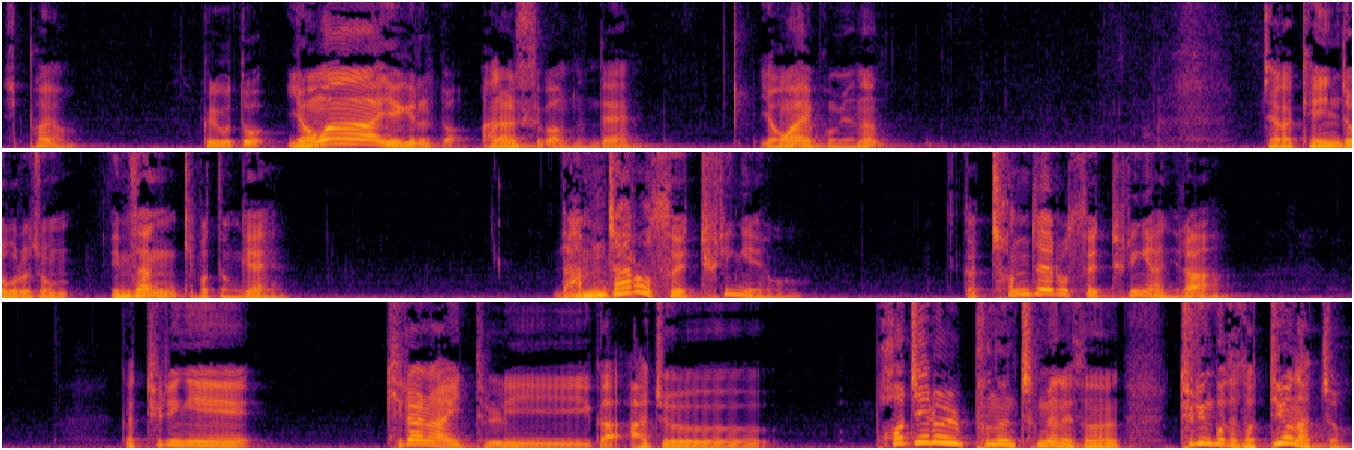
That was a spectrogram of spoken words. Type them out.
싶어요. 그리고 또 영화 얘기를 또 안 할 수가 없는데 영화에 보면은 제가 개인적으로 좀 인상 깊었던 게 남자로서의 튜링이에요. 그러니까 천재로서의 튜링이 아니라 그러니까 튜링이 키란 아이틀리가 아주 퍼즐을 푸는 측면에서는 튜링보다 더 뛰어났죠.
